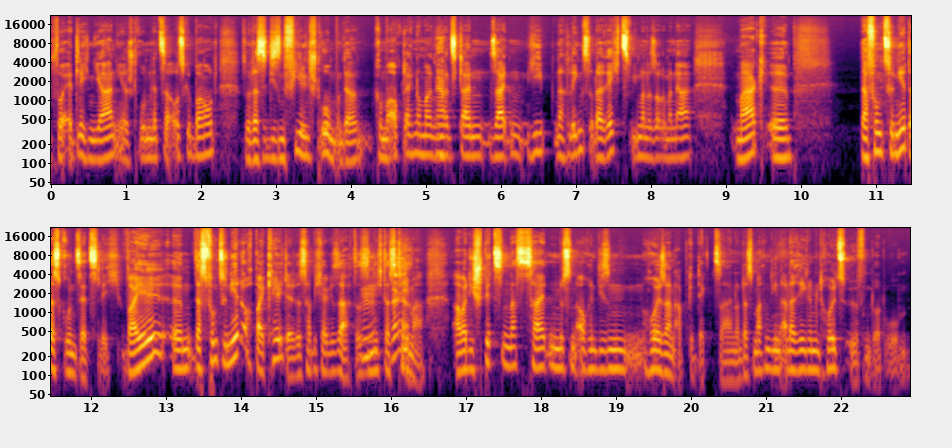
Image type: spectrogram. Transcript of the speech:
vor etlichen Jahren ihre Stromnetze ausgebaut, sodass sie diesen vielen Strom, und da kommen wir auch gleich nochmal so Ja. einen ganz kleinen Seitenhieb nach links oder rechts, wie man das auch immer mag, äh, da funktioniert das grundsätzlich, weil ähm, das funktioniert auch bei Kälte, das habe ich ja gesagt, das ist Mhm, nicht das ja. Thema. Aber die Spitzenlastzeiten müssen auch in diesen Häusern abgedeckt sein und das machen die in aller Regel mit Holzöfen dort oben.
